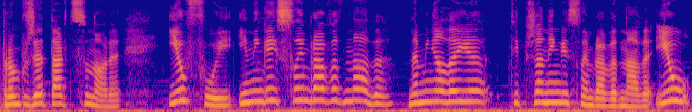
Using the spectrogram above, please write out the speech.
para um projeto de arte sonora. E eu fui e ninguém se lembrava de nada. Na minha aldeia, tipo, já ninguém se lembrava de nada. E eu,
